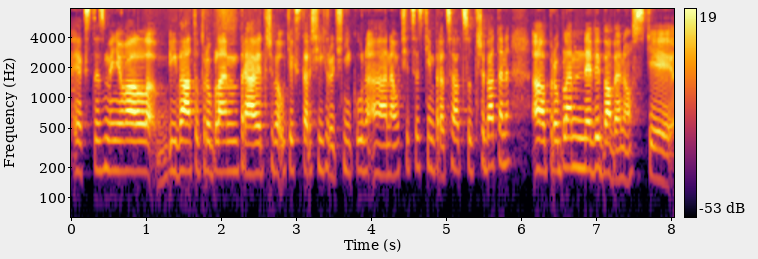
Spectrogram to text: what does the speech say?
Jak jste zmiňoval, bývá to problém právě třeba u těch starších ročníků naučit se s tím pracovat. Co třeba ten problém nevybavenosti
